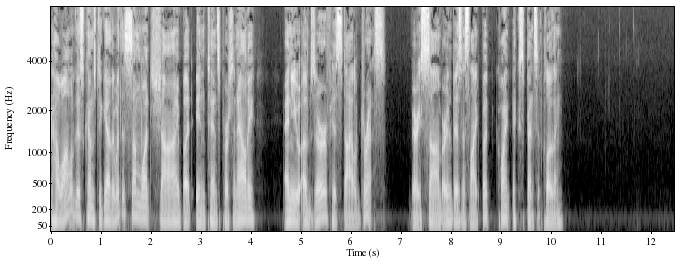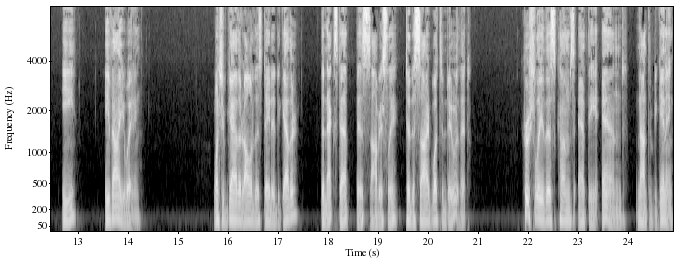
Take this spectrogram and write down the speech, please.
how all of this comes together with a somewhat shy but intense personality, and you observe his style of dress. Very somber and businesslike, but quite expensive clothing. E. Evaluating. Once you've gathered all of this data together, the next step is obviously to decide what to do with it. Crucially, this comes at the end, not the beginning,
